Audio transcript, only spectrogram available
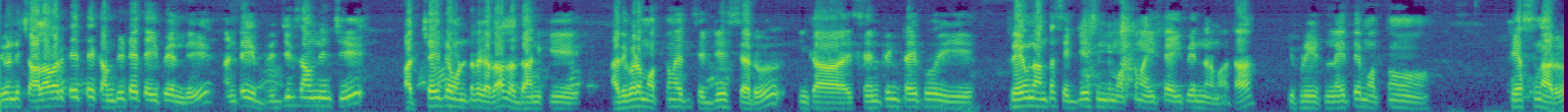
ఇవ్వండి చాలా వరకు అయితే కంప్లీట్ అయితే అయిపోయింది. అంటే ఈ బ్రిడ్జికి సంబంధించి అచ్చు అయితే ఉంటది కదా దానికి అది కూడా మొత్తం అయితే సెట్ చేశారు ఇంకా సెంటరింగ్ టైప్ ఈ ఫ్రేమ్ అంతా సెట్ చేసింది మొత్తం అయితే అయిపోయింది అనమాట ఇప్పుడు వీటిని అయితే మొత్తం తీస్తున్నారు.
